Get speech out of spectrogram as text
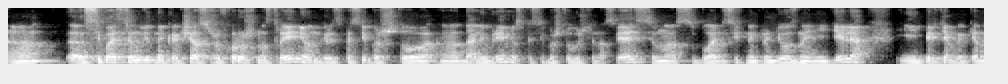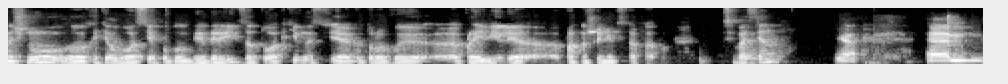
Э, Себастьян, видно, как сейчас уже в хорошем настроении. Он говорит, спасибо, что э, дали время, спасибо, что вышли на связь. У нас была действительно грандиозная неделя. И перед тем, как я начну, э, хотел бы вас всех поблагодарить за ту активность, которую вы проявили по отношению к стартапу. Себастьян? Ja, ähm,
